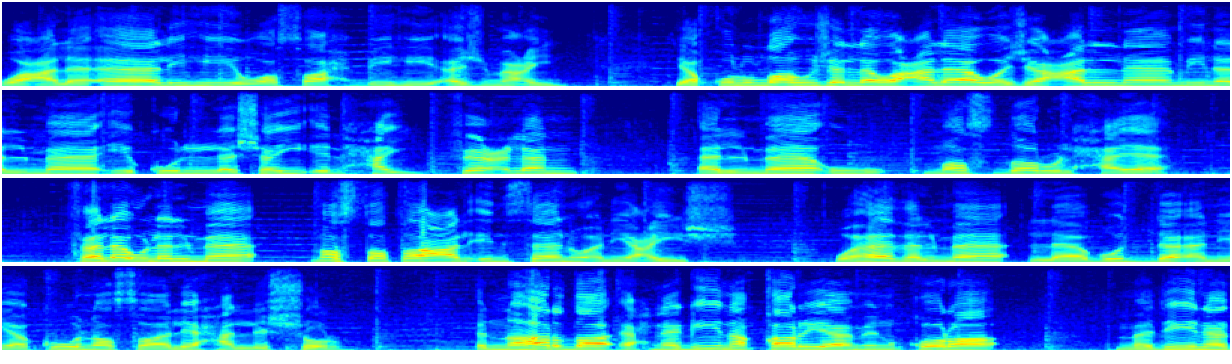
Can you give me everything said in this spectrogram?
وعلى آله وصحبه أجمعين. يقول الله جل وعلا وجعلنا من الماء كل شيء حي فعلا الماء مصدر الحياة فلولا الماء ما استطاع الإنسان أن يعيش. وهذا الماء لابد أن يكون صالحا للشرب. النهارده إحنا جينا قرية من قرى مدينة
